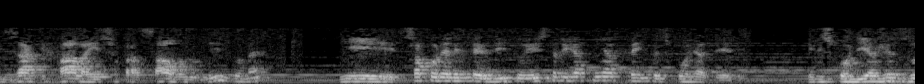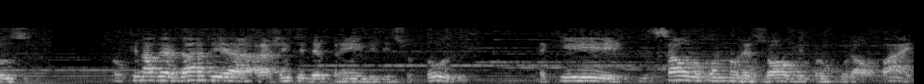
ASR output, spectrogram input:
Isaac fala isso para Saulo no livro, né? E só por ele ter dito isso, ele já tinha feito a escolha dele. Ele escolhia Jesus. O que na verdade a, a gente depreende disso tudo é que, Saulo, quando resolve procurar o pai,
